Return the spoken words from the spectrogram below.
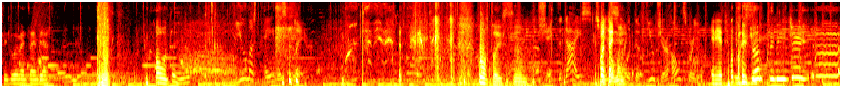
Tu dois 25 piastres. Oh, ta gueule. You must pay this player. Pauvre Tyson. Shake the dice. Pas Idiot. Pauvre Tyson, c'est DJ. Ah.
